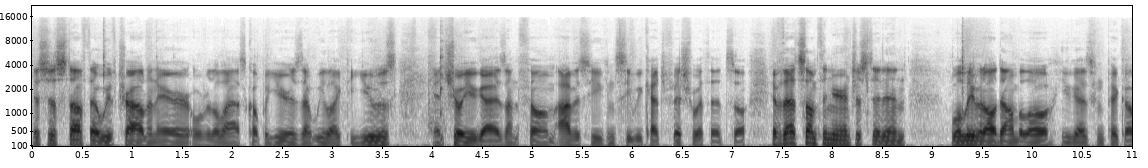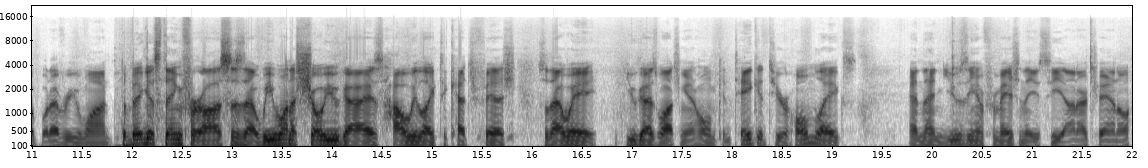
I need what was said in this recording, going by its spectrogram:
It's just stuff that we've trialed and error over the last couple years that we like to use and show you guys on film. Obviously you can see we catch fish with it. So if that's something you're interested in we'll leave it all down below. You guys can pick up whatever you want. The biggest thing for us is that we want to show you guys how we like to catch fish so that way you guys watching at home can take it to your home lakes and then use the information that you see on our channel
